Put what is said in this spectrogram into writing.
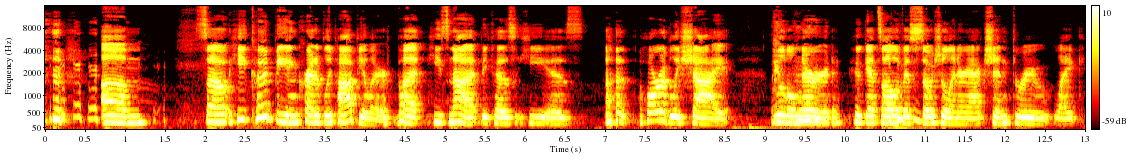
um so he could be incredibly popular, but he's not because he is a horribly shy little nerd who gets all of his social interaction through like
